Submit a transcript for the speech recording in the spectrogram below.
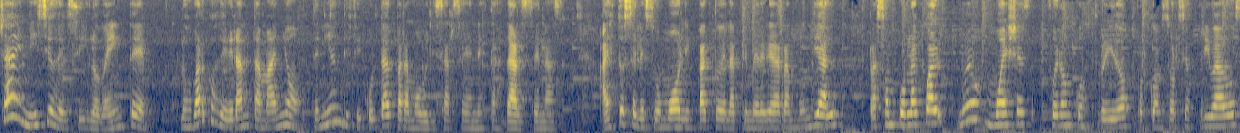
Ya a inicios del siglo XX, los barcos de gran tamaño tenían dificultad para movilizarse en estas dársenas. A esto se le sumó el impacto de la Primera Guerra Mundial, razón por la cual nuevos muelles fueron construidos por consorcios privados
